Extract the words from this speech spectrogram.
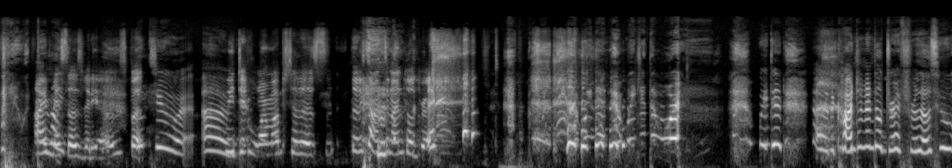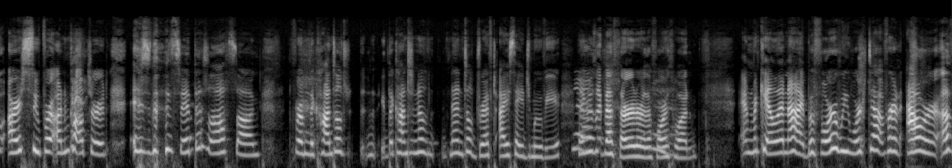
But I miss like, those videos. But too. Um, we did warm ups to this the continental drift. we, did, we did the war we did uh, the continental drift for those who are super uncultured is the Santa Sloth song from the continental the continental drift ice age movie. Yeah. i think it was like the third or the fourth yeah. one. And michaela and i before we worked out for an hour of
